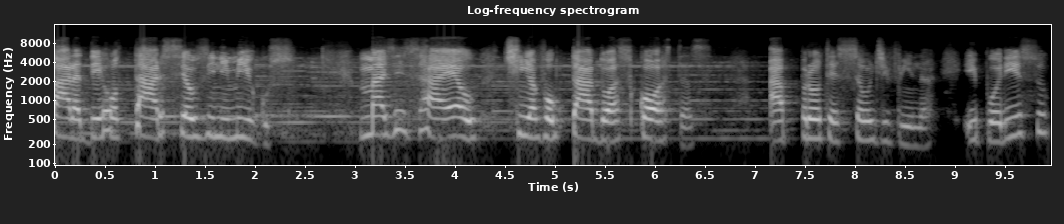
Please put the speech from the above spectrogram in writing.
para derrotar seus inimigos. Mas Israel tinha voltado as costas à proteção divina e por isso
